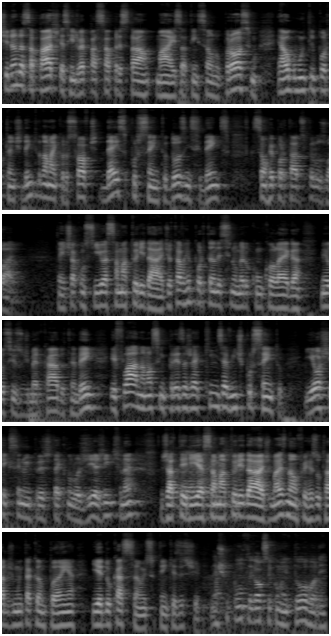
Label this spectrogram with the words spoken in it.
Tirando essa parte que assim, ele vai passar a prestar mais atenção no próximo, é algo muito importante. Dentro da Microsoft, 10% dos incidentes são reportados pelo usuário. Então a gente já conseguiu essa maturidade. Eu estava reportando esse número com um colega meu, CISO de mercado também. Ele falou: ah, na nossa empresa já é 15% a 20%. E eu achei que sendo uma empresa de tecnologia, a gente né, já teria essa maturidade. Mas não, foi resultado de muita campanha e educação. Isso tem que existir. Acho que o ponto legal que você comentou, Rony,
